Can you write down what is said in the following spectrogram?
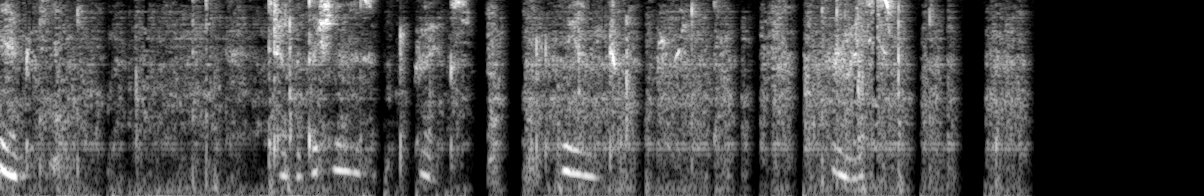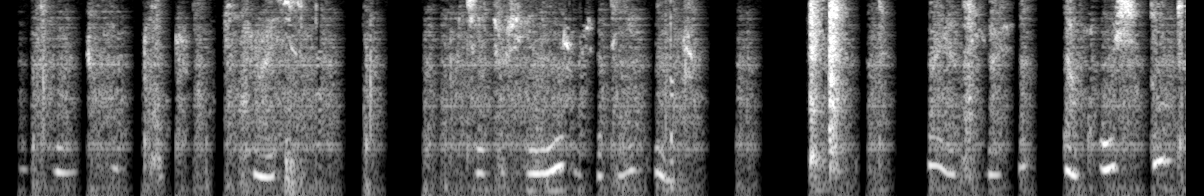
Екс. Треба точно не забути про екс. Я нічого. Райс. Райс. я не можу взяти, ні, не можу. А я взяв? Так, ось тут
